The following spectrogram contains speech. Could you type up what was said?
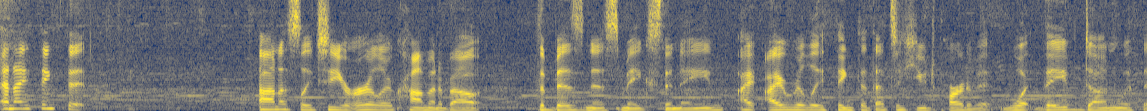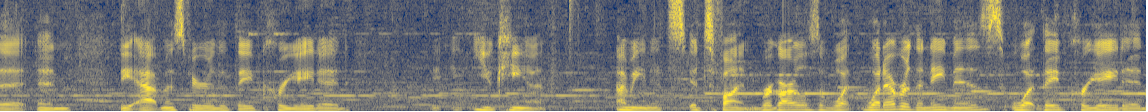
And I think that, honestly, to your earlier comment about the business makes the name, I, I really think that that's a huge part of it. What they've done with it and the atmosphere that they've created, you can't. I mean, it's it's fun, regardless of what whatever the name is. What they've created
